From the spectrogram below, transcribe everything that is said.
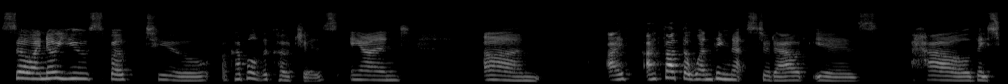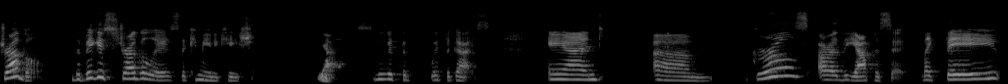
So I know you spoke to a couple of the coaches and um, I, I thought the one thing that stood out is how they struggle. The biggest struggle is the communication. Yeah. With the with the guys. And um girls are the opposite. Like they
